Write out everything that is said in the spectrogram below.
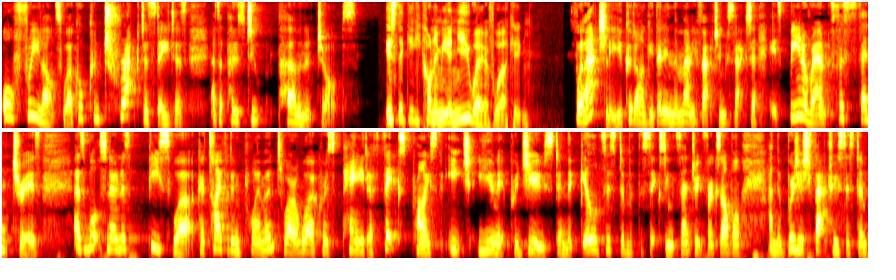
or freelance work or contractor status as opposed to permanent jobs. Is the gig economy a new way of working? Well, actually, you could argue that in the manufacturing sector, it's been around for centuries as what's known as piecework, a type of employment where a worker is paid a fixed price for each unit produced in the guild system of the 16th century, for example, and the British factory system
